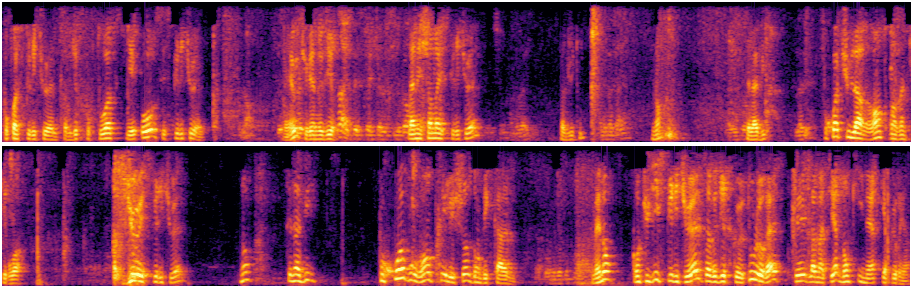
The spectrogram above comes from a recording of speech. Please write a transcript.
Pourquoi spirituel? Ça veut dire que pour toi, ce qui est haut, c'est spirituel. Non. Mais oui, tu viens de dire. L'aneshama est spirituel Pas du tout. Non C'est la vie. Pourquoi tu la rentres dans un tiroir? Dieu est spirituel Non, c'est la vie. Pourquoi vous rentrez les choses dans des cases Mais non, quand tu dis spirituel, ça veut dire que tout le reste, c'est de la matière, donc inerte, il n'y a plus rien.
